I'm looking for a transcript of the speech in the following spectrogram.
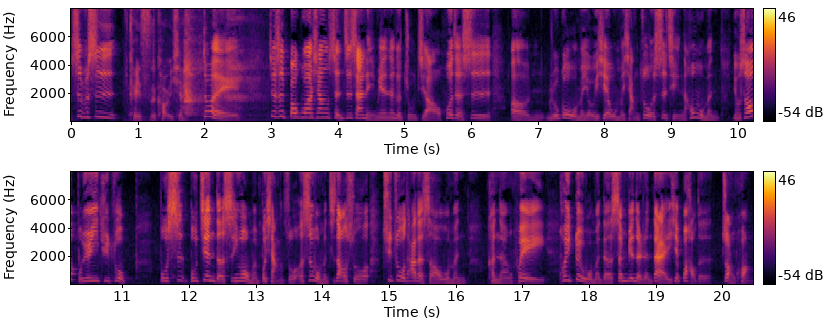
是不是可以思考一下？对，就是包括像神之山里面那个主角，或者是嗯、呃，如果我们有一些我们想做的事情，然后我们有时候不愿意去做，不是不见得是因为我们不想做，而是我们知道说去做它的时候，我们。可能会会对我们的身边的人带来一些不好的状况，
